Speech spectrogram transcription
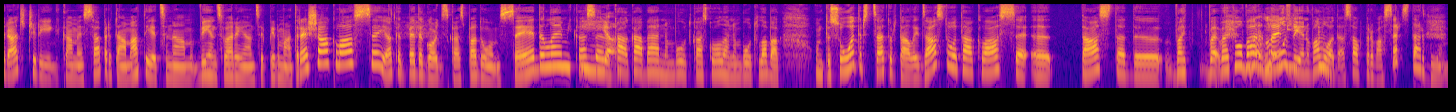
ir atšķirīga, kā mēs sapratām, attiecinām. Viens variants ir 1. un 3. klase, ja, kad pedagoģiskās padomas sēde lemj, kas, kā, kā bērnam būtu, kā skolēnam būtu labāk. Un tas otrs, 4. līdz 8. klase tas tad, eh, vai, vai, vai to var nu, mūsdienu lai... valodā saukt par vasaras darbiem?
